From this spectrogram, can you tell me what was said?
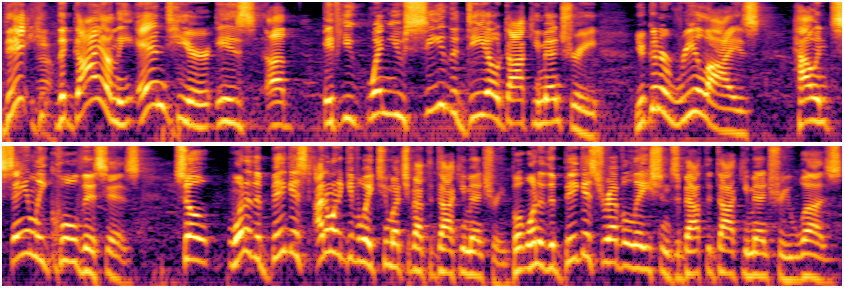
the, he- the guy on the end here is, uh, if you when you see the Dio documentary, you're going to realize how insanely cool this is. So one of the biggest, I don't want to give away too much about the documentary, but one of the biggest revelations about the documentary was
